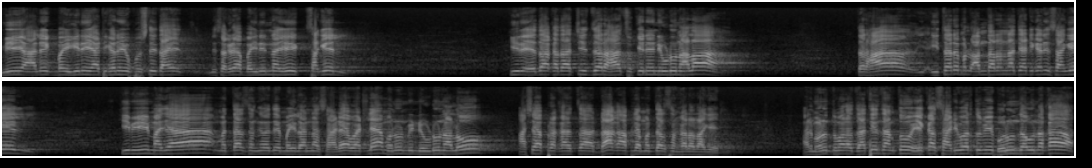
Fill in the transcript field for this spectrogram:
मी अनेक बहिणी या ठिकाणी उपस्थित आहेत. मी सगळ्या बहिणींना हे सांगेल. की एदा कदाचित जर हा चुकीने निवडून आला तर हा इतर आमदारांना त्या ठिकाणी सांगेल की मी माझ्या मतदारसंघामध्ये महिलांना साड्या वाटल्या म्हणून मी निवडून आलो. अशा प्रकारचा डाग आपल्या मतदारसंघाला लागेल. आणि म्हणून तुम्हाला जातीन सांगतो एका साडीवर तुम्ही भरून जाऊ नका.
